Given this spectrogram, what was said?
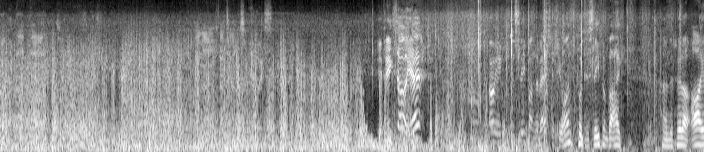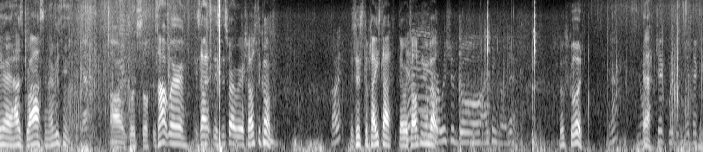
Rocky Balboa. I don't know if that's Anderson voice. You think so, yeah? Oh, you can sleep on the bench if you want. Put the sleeping bag and the pillow. Oh yeah, it has grass and everything. Yeah. Alright, good stuff. Is that where is that is this where we were supposed to come? Sorry? Is this the place that they were Yeah, talking yeah, about? Yeah, we should go, I think, over there. Looks good. Yeah? You Yeah. want to check with, with the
